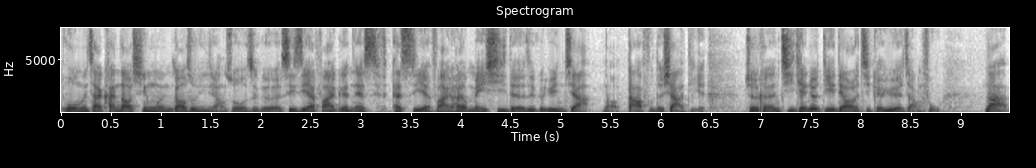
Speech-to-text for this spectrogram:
我们才看到新闻告诉你讲说，这个 CCFI 跟 S SCFI 还有美西的这个运价哦大幅的下跌，就是可能几天就跌掉了几个月的涨幅。那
